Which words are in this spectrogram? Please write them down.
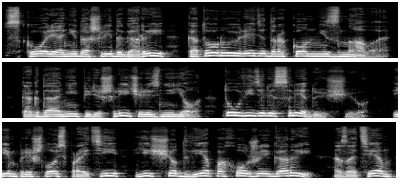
Вскоре они дошли до горы, которую леди-дракон не знала. Когда они перешли через нее, то увидели следующую. Им пришлось пройти еще две похожие горы, а затем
